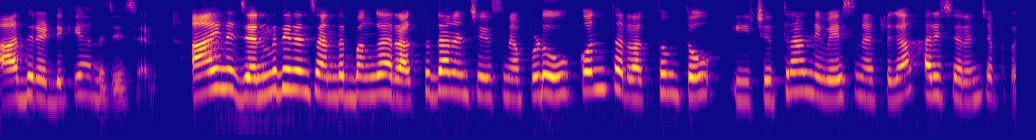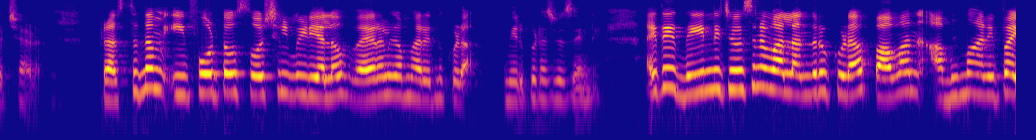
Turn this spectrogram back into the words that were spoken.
ఆదిరెడ్డికి అందజేశాడు. ఆయన జన్మదినం సందర్భంగా రక్తదానం చేసినప్పుడు కొంత రక్తంతో ఈ చిత్రాన్ని వేసినట్లుగా హరిచరణ్ చెప్పుకొచ్చాడు. ప్రస్తుతం ఈ ఫోటో సోషల్ మీడియాలో వైరల్గా మారింది కూడా మీరు కూడా చూసేయండి. అయితే దీన్ని చూసిన వాళ్ళందరూ కూడా పవన్ అభిమానిపై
